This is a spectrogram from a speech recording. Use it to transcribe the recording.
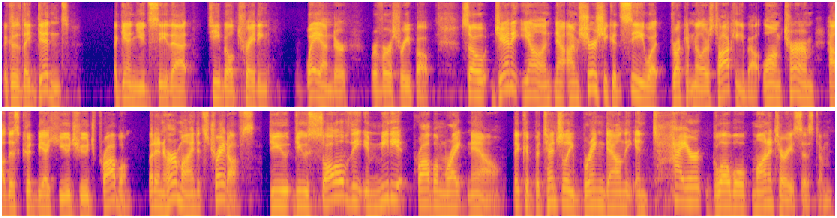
Because if they didn't, again, you'd see that T bill trading way under reverse repo. So Janet Yellen, now I'm sure she could see what Druckenmiller is talking about long term, how this could be a huge, huge problem. But in her mind, it's trade offs. Do you do you solve the immediate problem right now that could potentially bring down the entire global monetary system,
